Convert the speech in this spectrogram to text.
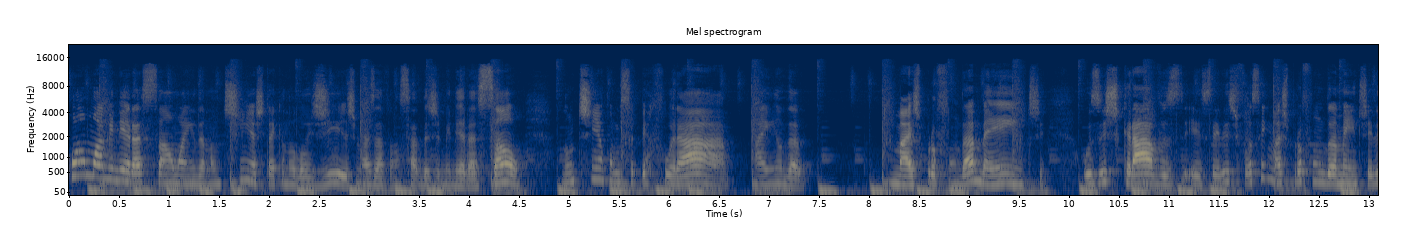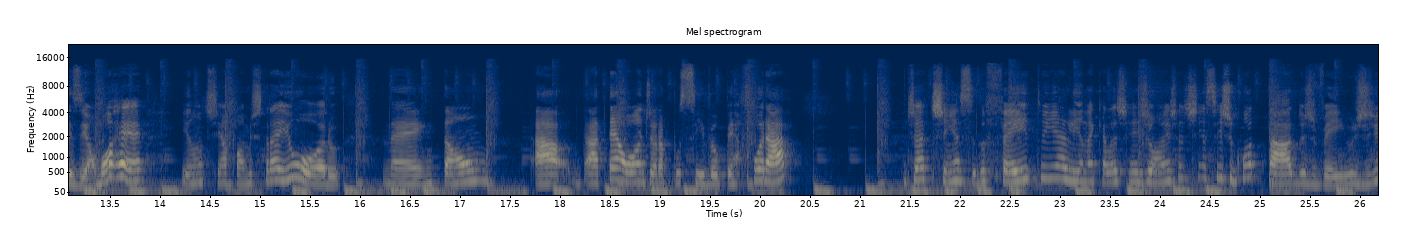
como a mineração ainda não tinha as tecnologias mais avançadas de mineração, não tinha como se perfurar ainda mais profundamente. Os escravos, se eles fossem mais profundamente, eles iam morrer e não tinha como extrair o ouro, né? Então, a, até onde era possível perfurar, já tinha sido feito e ali naquelas regiões já tinha se esgotado os veios de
